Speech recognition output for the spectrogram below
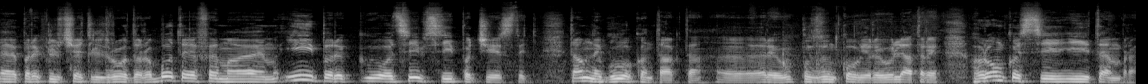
е, переключатель роду роботи AM і оці всі почистити. Там не було контакту, позункові регулятори громкості і тембра.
